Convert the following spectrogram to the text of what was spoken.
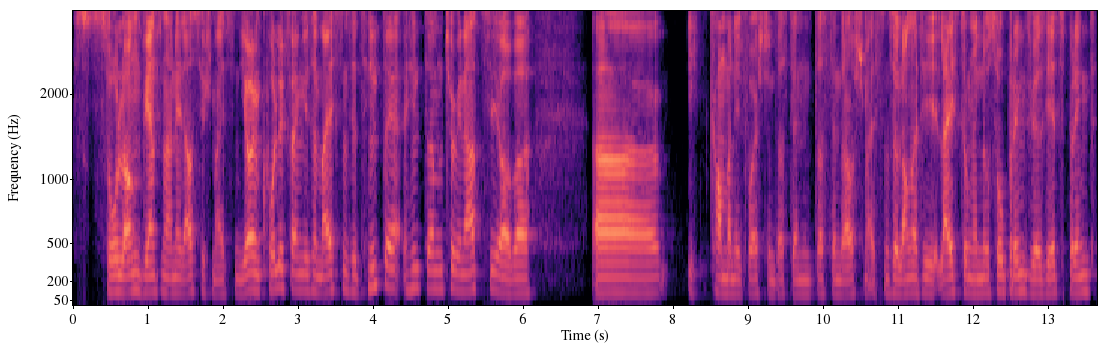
so lang werden sie ihn auch nicht rausschmeißen. Ja, im Qualifying ist er meistens jetzt hinter, hinterm Giovinazzi, aber äh, ich kann mir nicht vorstellen, dass den, dass den rausschmeißen, solange er die Leistungen nur so bringt, wie er es jetzt bringt.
